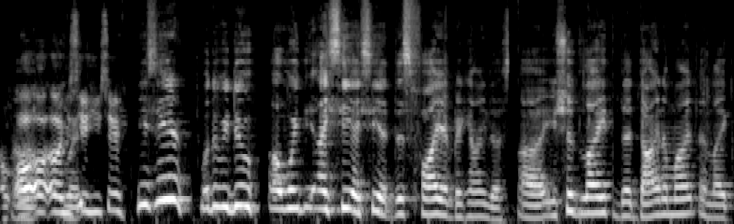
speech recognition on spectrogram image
Oh, Uh, oh, oh, oh, he's wait. here, he's here. He's here. What do we do? Oh wait, I see, I see it. There's fire behind us. Uh, you should light the dynamite and like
